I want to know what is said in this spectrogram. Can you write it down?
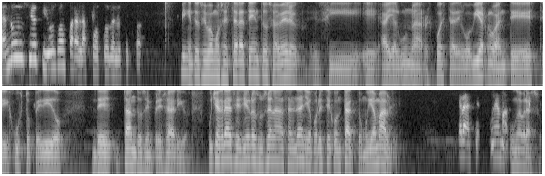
anuncios y usos para la foto de los sectores. Bien, entonces vamos a estar atentos a ver eh, si eh, hay alguna respuesta del gobierno ante este justo pedido de tantos empresarios. Muchas gracias, señora Susana Saldaña, por este contacto, muy amable. Gracias, muy amable. Un abrazo.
